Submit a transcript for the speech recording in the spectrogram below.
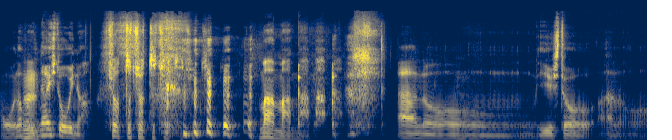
おなんかいない人多いな、ちょっとちょっとちょっとちょっと。まあまあまあまあまあ。あのーいう人を、あのー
